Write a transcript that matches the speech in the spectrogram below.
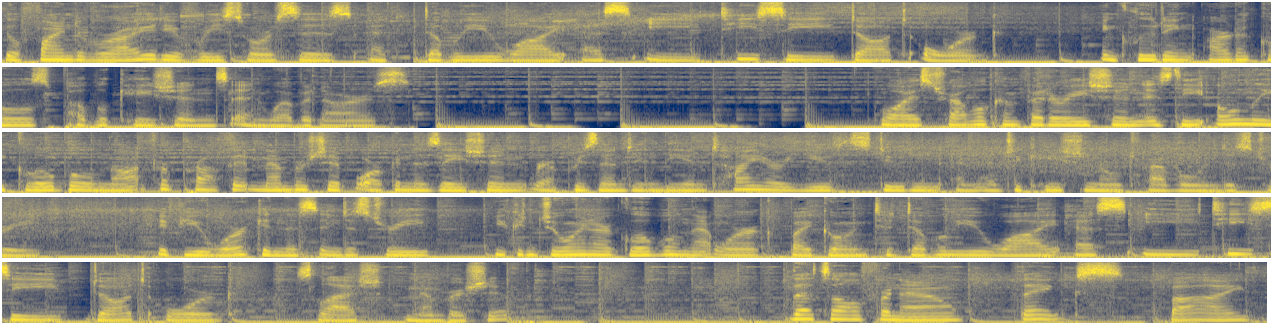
you'll find a variety of resources at wysetc.org, including articles, publications, and webinars. WYSE Travel Confederation is the only global not for profit membership organization representing the entire youth, student, and educational travel industry. If you work in this industry, you can join our global network by going to wysetc.org/membership. That's all for now. Thanks. Bye.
